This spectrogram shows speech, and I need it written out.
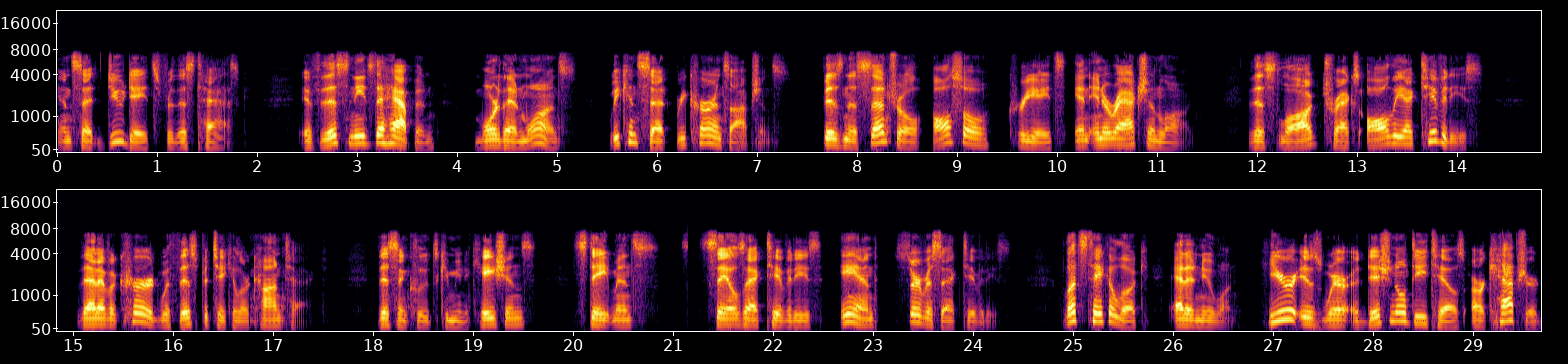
and set due dates for this task. If this needs to happen more than once, we can set recurrence options. Business Central also creates an interaction log. This log tracks all the activities that have occurred with this particular contact. This includes communications, statements, sales activities, and service activities. Let's take a look at a new one. Here is where additional details are captured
